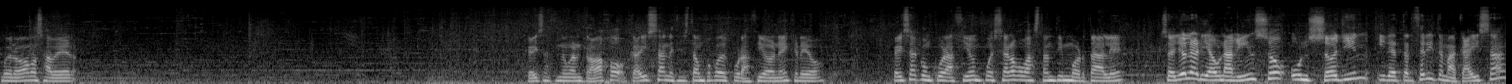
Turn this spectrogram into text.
Bueno, vamos a ver. Kaisa haciendo un gran trabajo. Kaisa necesita un poco de curación, eh, creo. Kaisa con curación puede ser algo bastante inmortal, eh. O sea, yo le haría una Ginso, un Sojin y de tercer ítem a Kaisa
